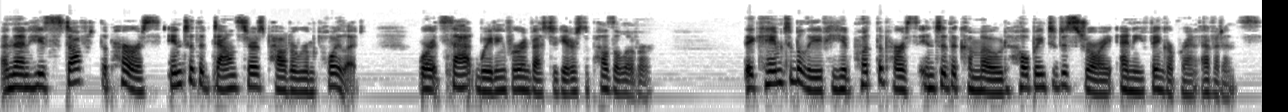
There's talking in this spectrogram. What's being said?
and then he stuffed the purse into the downstairs powder room toilet, where it sat waiting for investigators to puzzle over. They came to believe he had put the purse into the commode, hoping to destroy any fingerprint evidence.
